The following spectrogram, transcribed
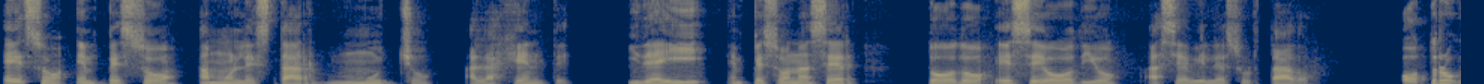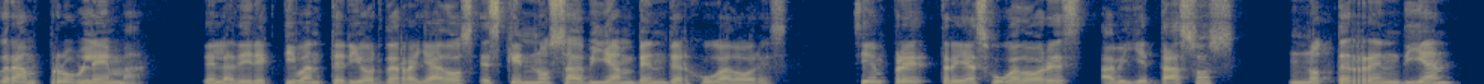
Eso empezó a molestar mucho a la gente. Y de ahí empezó a nacer todo ese odio hacia Avilés Hurtado. Otro gran problema de la directiva anterior de Rayados es que no sabían vender jugadores. Siempre traías jugadores a billetazos, no te rendían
